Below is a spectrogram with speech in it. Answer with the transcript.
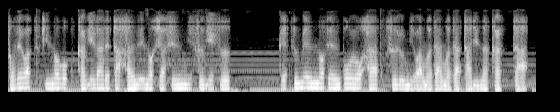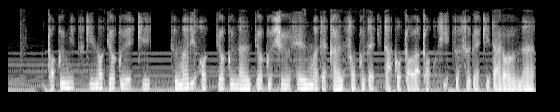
それは月のごく限られた範囲の写真に過ぎず、月面の全貌を把握するにはまだまだ足りなかった。特に月の極域、つまり北極南極周辺まで観測できたことは特筆すべきだろうな。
